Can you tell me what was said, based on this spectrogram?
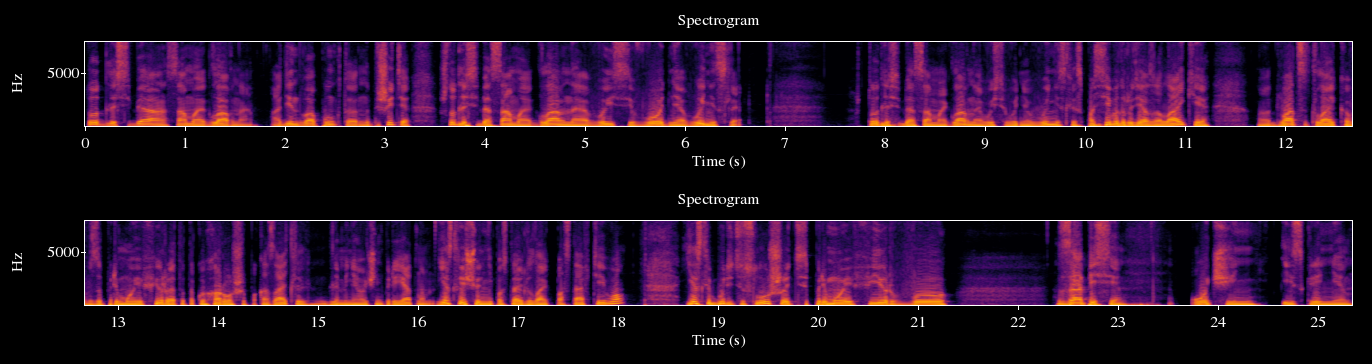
Что для себя самое главное? Один-два пункта напишите, что для себя самое главное вы сегодня вынесли что для себя самое главное вы сегодня вынесли. Спасибо, друзья, за лайки. 20 лайков за прямой эфир – это такой хороший показатель. Для меня очень приятно. Если еще не поставили лайк, поставьте его. Если будете слушать прямой эфир в записи, очень искренне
